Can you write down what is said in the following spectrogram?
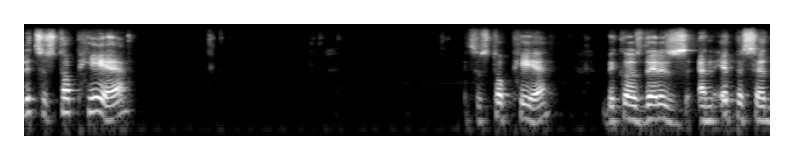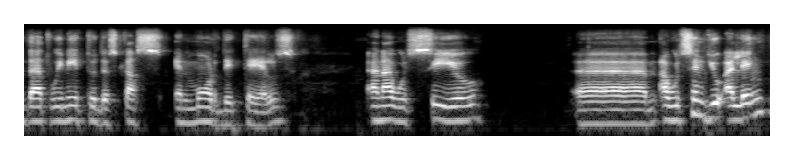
Let's stop here. Let's stop here because there is an episode that we need to discuss in more details and I will see you. Um, I will send you a link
